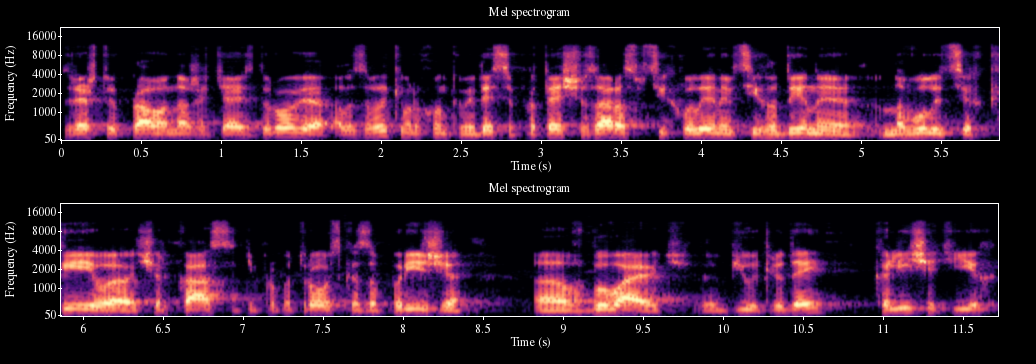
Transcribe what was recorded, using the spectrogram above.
зрештою, право на життя і здоров'я. Але за великим рахунком йдеться про те, що зараз в ці хвилини, в ці години на вулицях Києва, Черкас, Дніпропетровська, Запоріжжя е, вбивають, б'ють людей, калічать їх.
